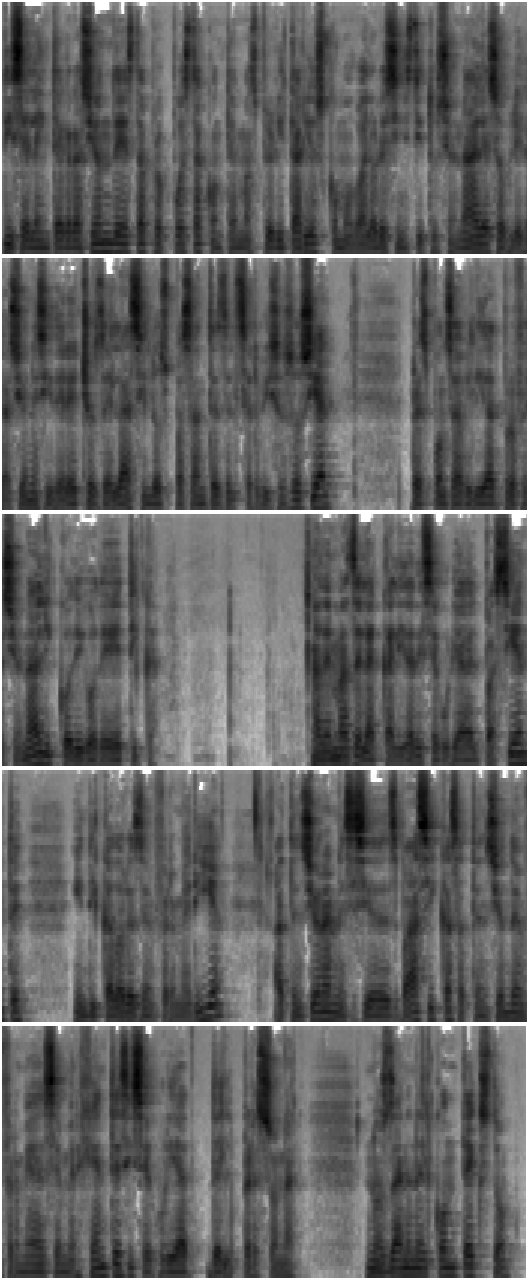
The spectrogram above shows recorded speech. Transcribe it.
Dice, la integración de esta propuesta con temas prioritarios como valores institucionales, obligaciones y derechos de las y los pasantes del servicio social, responsabilidad profesional y código de ética, además de la calidad y seguridad del paciente, indicadores de enfermería, atención a necesidades básicas, atención de enfermedades emergentes y seguridad del personal. Nos dan en el contexto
